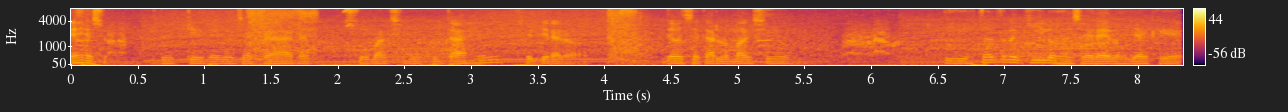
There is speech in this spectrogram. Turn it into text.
es eso. De que deben sacar su máximo puntaje. Mentira, no. Deben sacar lo máximo. Y estar tranquilos y serenos, ya que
